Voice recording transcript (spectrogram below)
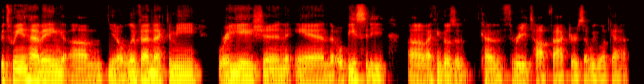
between having um, you know lymphadenectomy, radiation, and obesity, uh, I think those are kind of the three top factors that we look at.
